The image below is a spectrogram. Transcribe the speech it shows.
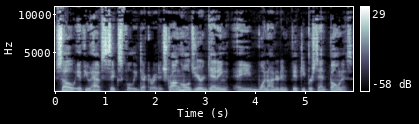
So if you have six fully decorated strongholds, you're getting a 150% bonus.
